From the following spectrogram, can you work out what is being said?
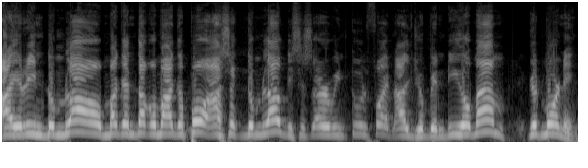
Irene Dumlao. Magandang umaga po, Asek Dumlao. This is Erwin Tulfo and Aljo Bendijo. Ma'am, good morning.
